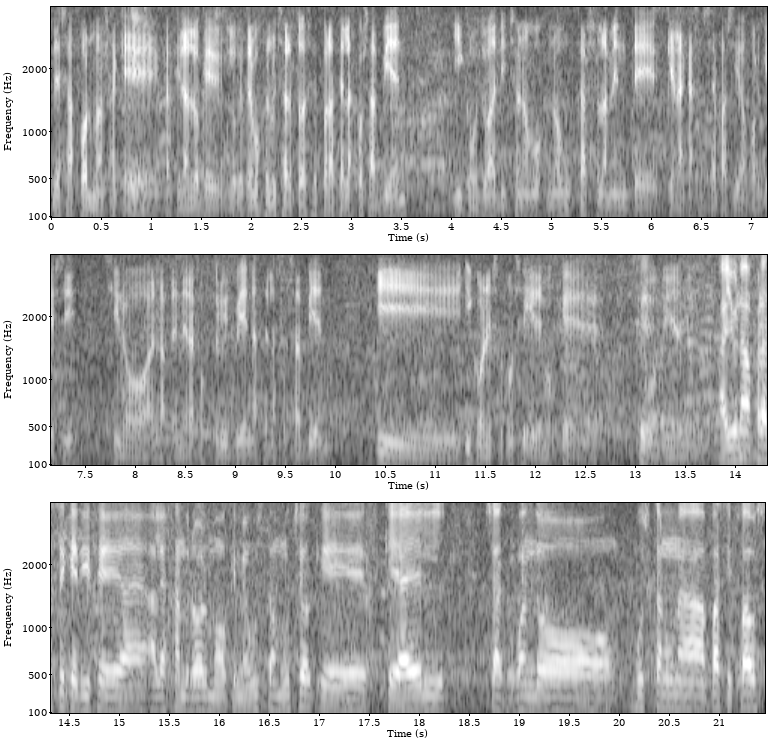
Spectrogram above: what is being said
de esa forma. O sea, que, Sí. que al final lo que, lo que tenemos que luchar todos es por hacer las cosas bien y como tú has dicho, no, no buscar solamente que la casa sea pasiva porque sí, sino el aprender a construir bien, hacer las cosas bien y, y con eso conseguiremos que Sí. Hay una frase que dice Alejandro Olmo que me gusta mucho, que es que a él, o sea, que cuando buscan una passive house,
